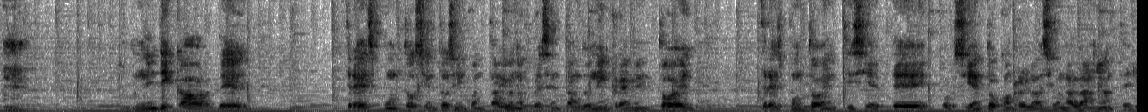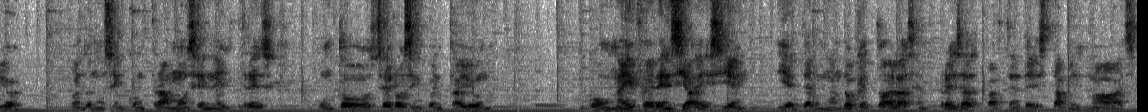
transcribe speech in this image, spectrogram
un indicador del 3.151 presentando un incremento del 3.27% con relación al año anterior, cuando nos encontramos en el 3.051, con una diferencia de 100 y determinando que todas las empresas parten de esta misma base.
